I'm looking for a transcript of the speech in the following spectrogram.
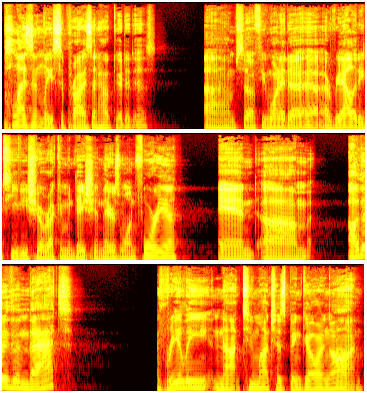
pleasantly surprised at how good it is. Um, so if you wanted a, a, reality TV show recommendation, there's one for you. And um, other than that, really not too much has been going on.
